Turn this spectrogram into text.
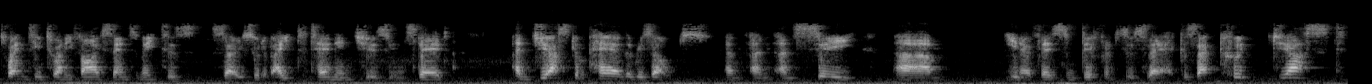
20, 25 centimetres, so sort of 8 to 10 inches instead, and just compare the results and, and, and see, um, you know, if there's some differences there, because that could just,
